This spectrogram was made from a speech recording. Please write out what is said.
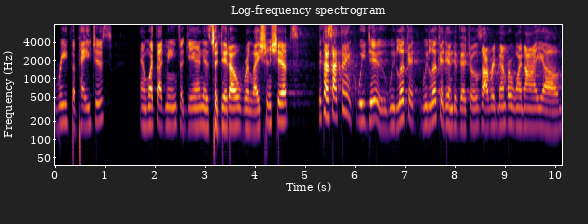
read the pages. And what that means again is to ditto relationships. Because I think we do. We look at, we look at individuals. I remember when I, uh,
